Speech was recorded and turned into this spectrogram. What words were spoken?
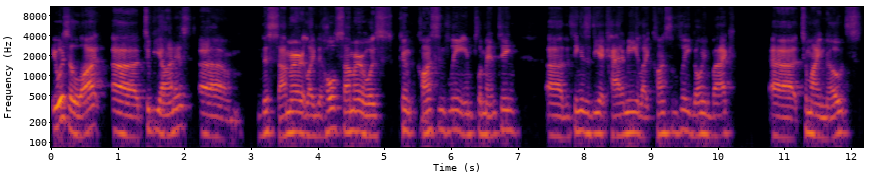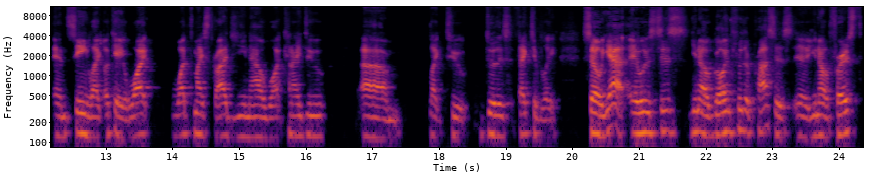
It was a lot, uh, to be honest. Um, this summer, like the whole summer, was con- constantly implementing uh, the things at the academy, like constantly going back uh, to my notes and seeing like, okay, what what's my strategy now? What can I do, um, like to do this effectively? So yeah, it was just you know going through the process. Uh, you know, first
